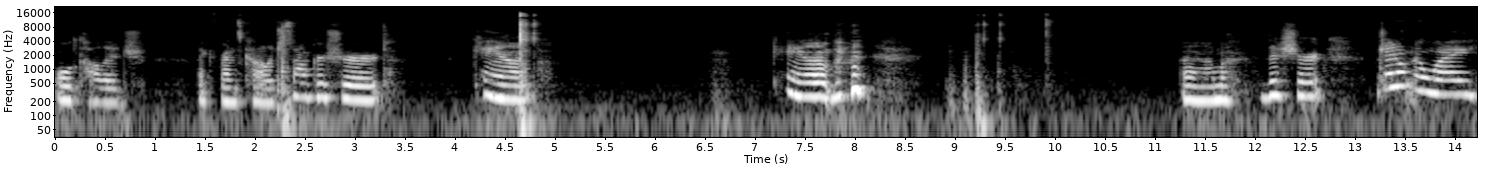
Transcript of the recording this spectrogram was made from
old college, like friend's college soccer shirt, camp, camp. um, this shirt, which I don't know why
